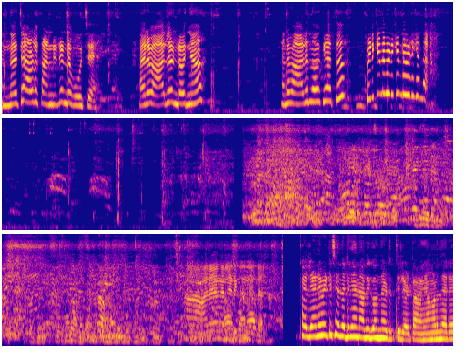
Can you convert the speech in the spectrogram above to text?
എന്നുവെച്ചാ അവൾ കണ്ടിട്ടുണ്ട് പൂച്ചെ. അതിന് വാലുണ്ടോ ഞാ അതിന്റെ വാൽ നോക്കിയാത്ത് പിടിക്കണ്ട പിടിക്കണ്ട പിടിക്കണ്ട. ആ അവരങ്ങനെ എടുക്കുന്നില്ല കല്യാണ വീട്ടിൽ ചെന്നിട്ട് ഞാൻ അധികം ഒന്നും എടുത്തില്ല കേട്ടോ. ഞങ്ങൾ നേരെ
